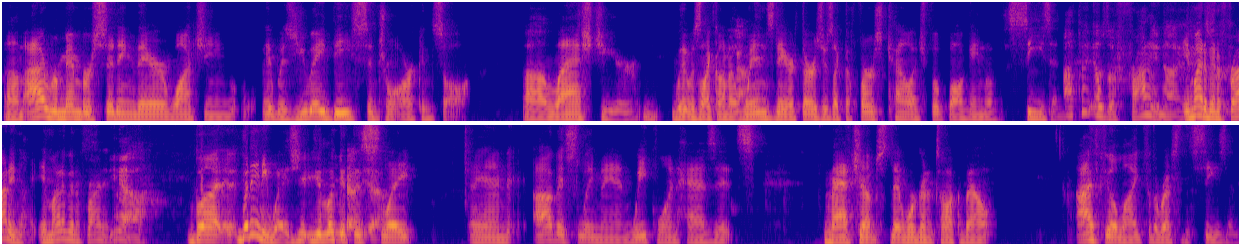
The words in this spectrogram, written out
Um, I remember sitting there watching. It was UAB Central Arkansas uh, last year. It was like on a Yeah. Wednesday or Thursday. It was like the first college football game of the season. I think it was a Friday night. It might have been a. Friday night. It might have been a Friday night. Yeah. But but anyways, you, you look at this yeah. slate, and obviously, man, week one has its matchups that we're going to talk about. I feel like for the rest of the season,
